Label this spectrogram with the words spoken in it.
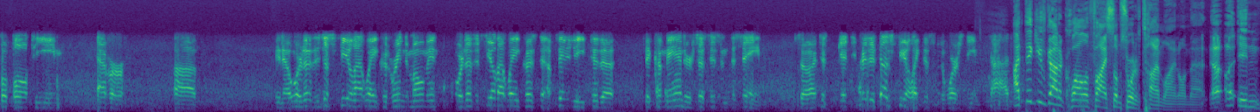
football team ever? Uh, you know, or does it just feel that way because we're in the moment, or does it feel that way because the affinity to the the commanders just isn't the same? So I just get because it does feel like this is the worst team had. I think you've got to qualify some sort of timeline on that. Uh, uh, in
